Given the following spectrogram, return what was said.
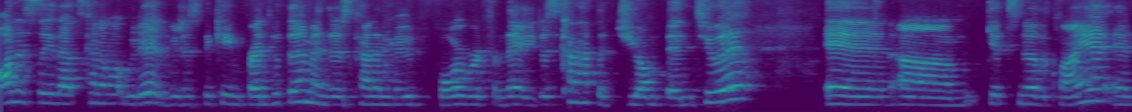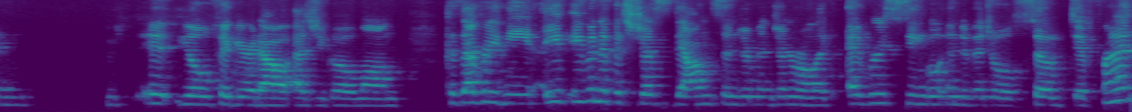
honestly that's kind of what we did. We just became friends with them and just kind of moved forward from there. You just kind of have to jump into it and um, get to know the client and it, you'll figure it out as you go along. Because every even if it's just down syndrome in general like every single individual is so different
